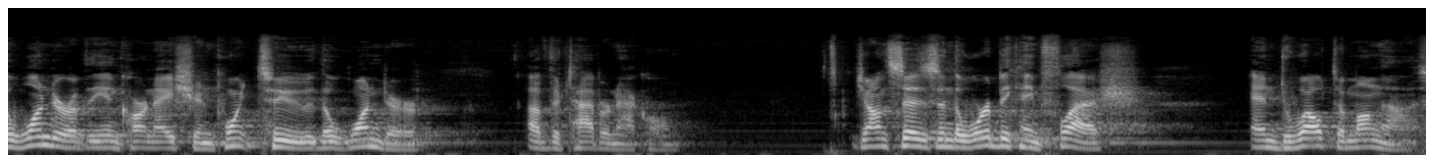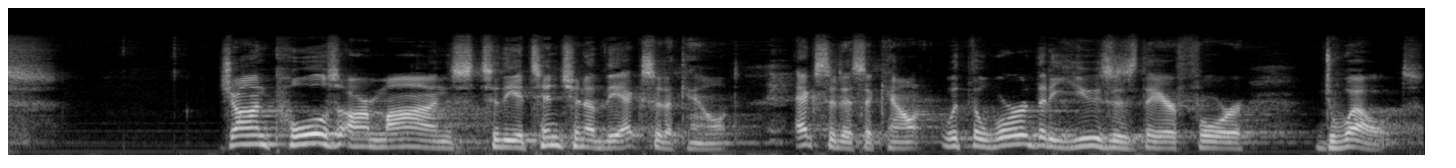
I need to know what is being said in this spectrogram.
the wonder of the incarnation. Point two, the wonder of the tabernacle. John says, and the word became flesh and dwelt among us. John pulls our minds to the attention of the Exodus account, Exodus account with the word that he uses there for dwelt.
